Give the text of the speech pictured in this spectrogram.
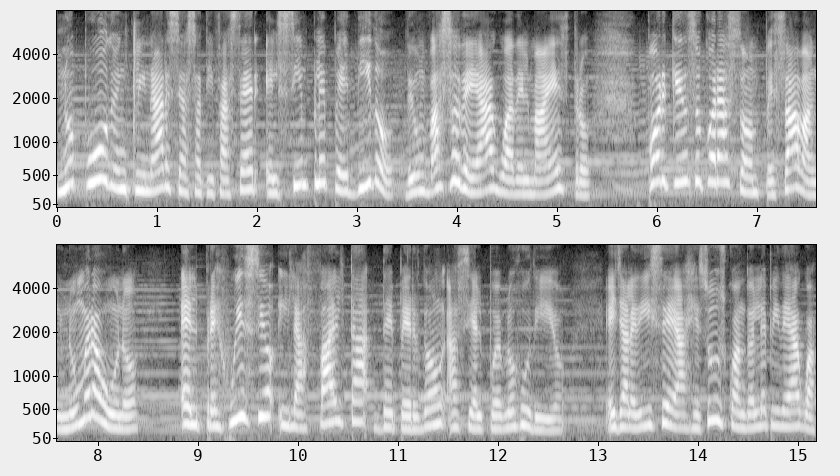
no pudo inclinarse a satisfacer el simple pedido de un vaso de agua del maestro, porque en su corazón pesaban, número uno, el prejuicio y la falta de perdón hacia el pueblo judío. Ella le dice a Jesús cuando él le pide agua,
